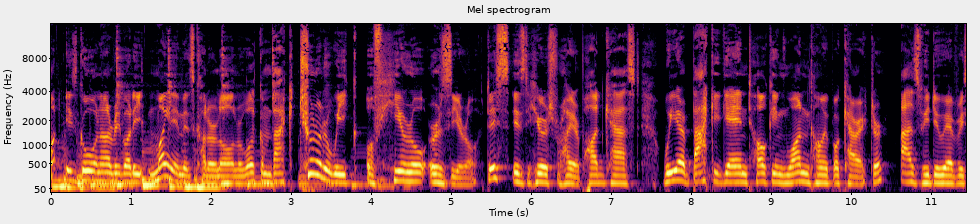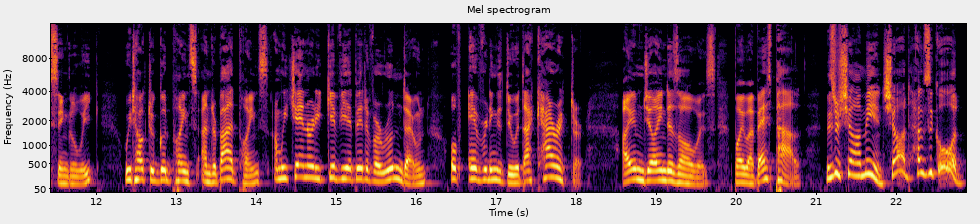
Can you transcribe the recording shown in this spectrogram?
What is going on, everybody? My name is Conor Lawler. Welcome back to another week of Hero or Zero. This is the Heroes for Hire podcast. We are back again talking one comic book character, as we do every single week. We talk their good points and their bad points, and we generally give you a bit of a rundown of everything to do with that character. I am joined, as always, by my best pal, Mr. Sean Mean. Sean, how's it going?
